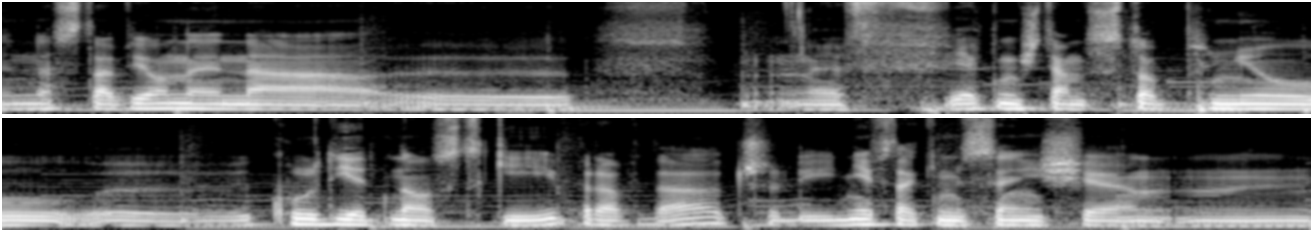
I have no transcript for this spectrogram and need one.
e, nastawione na e, w jakimś tam stopniu kult jednostki, prawda? Czyli nie w takim sensie mm,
